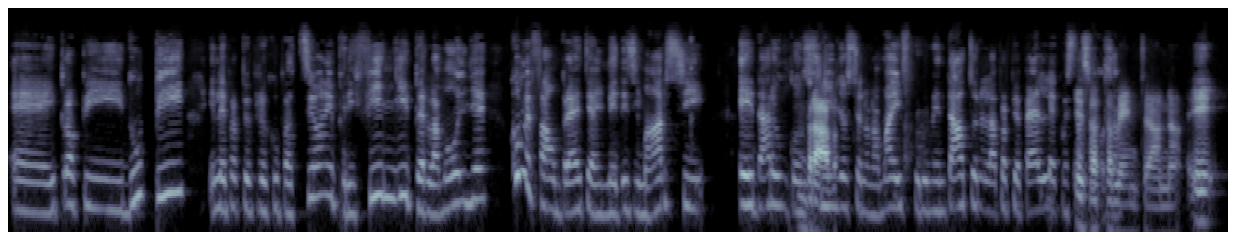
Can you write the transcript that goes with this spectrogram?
eh, i propri dubbi, le proprie preoccupazioni per i figli, per la moglie. Come fa un prete a immedesimarsi e dare un consiglio Bravo. se non ha mai sperimentato nella propria pelle questa Esattamente, cosa? Anna. E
